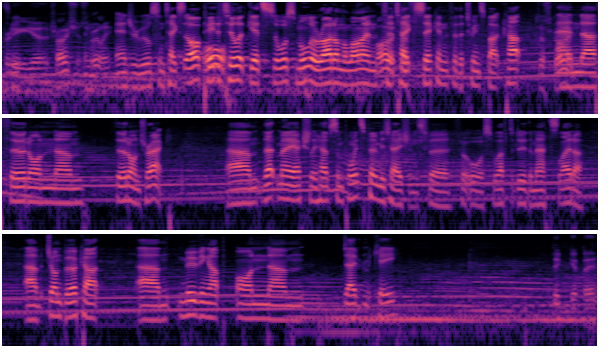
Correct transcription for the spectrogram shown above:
pretty uh, atrocious, really. Andrew Wilson takes. Oh, Peter Oh. Tillett gets Urs Muller right on the line Oh, to take second for the Twin Spark Cup, and uh, third on um, third on track. Um, that may actually have some points permutations for for Urs. We'll have to do the maths later. Um, John Burkhart um, moving up on um, David McKee. Didn't get there.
